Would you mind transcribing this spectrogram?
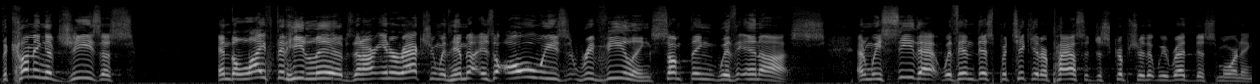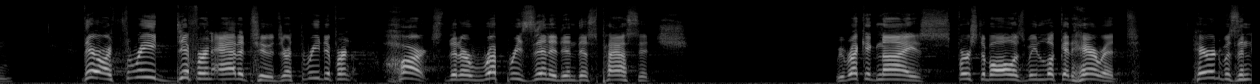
The coming of Jesus and the life that he lives and our interaction with him is always revealing something within us. And we see that within this particular passage of scripture that we read this morning. There are three different attitudes, are three different hearts that are represented in this passage. We recognize, first of all, as we look at Herod, Herod was an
